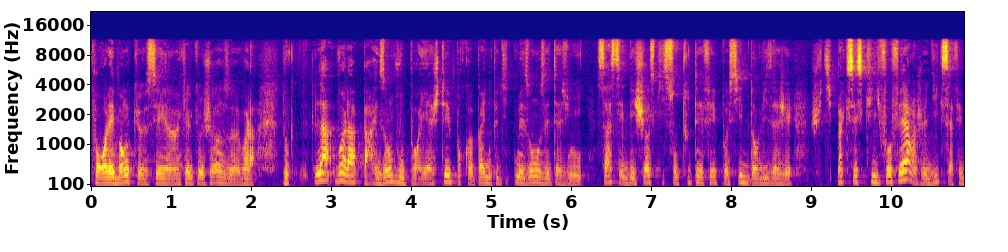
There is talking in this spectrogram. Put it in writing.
pour les banques, c'est quelque chose, voilà. Donc là, voilà, par exemple, exemple, vous pourriez acheter, pourquoi pas, une petite maison aux États-Unis. Ça, c'est des choses qui sont tout à fait possibles d'envisager. Je ne dis pas que c'est ce qu'il faut faire, je dis que ça fait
